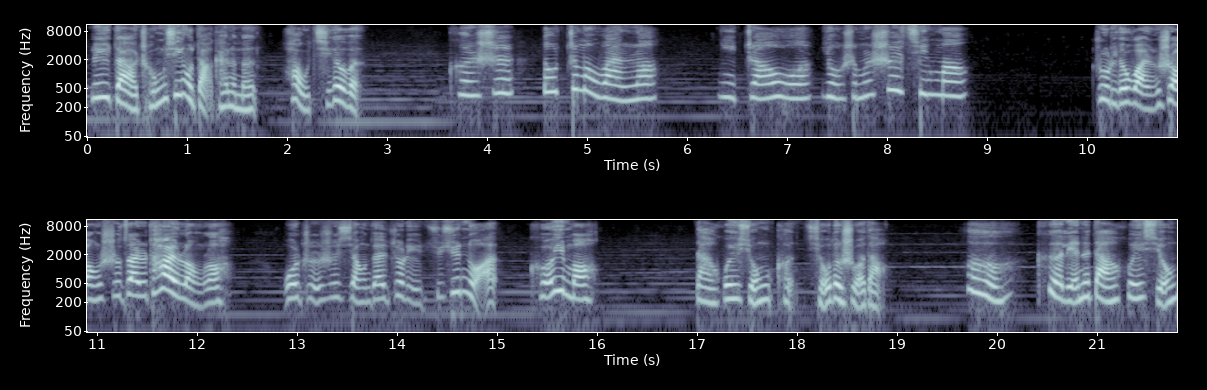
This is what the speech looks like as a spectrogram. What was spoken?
丽达重新又打开了门，好奇的问：“可是都这么晚了，你找我有什么事情吗？”这里的晚上实在是太冷了，我只是想在这里取取暖，可以吗？”大灰熊恳求的说道。“哦，可怜的大灰熊，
